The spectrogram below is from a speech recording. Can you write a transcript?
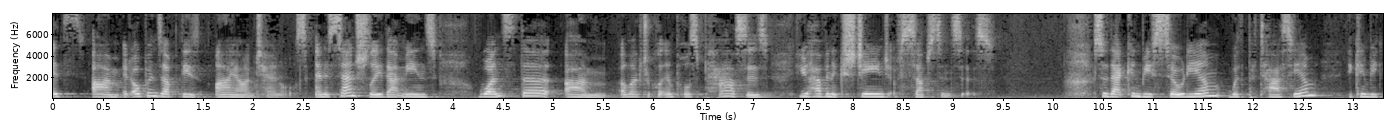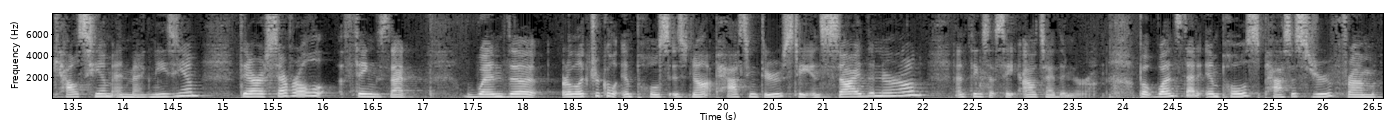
it's um, it opens up these ion channels, and essentially that means once the um, electrical impulse passes, you have an exchange of substances. So that can be sodium with potassium, it can be calcium and magnesium. There are several things that when the electrical impulse is not passing through stay inside the neuron and things that stay outside the neuron. But once that impulse passes through from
